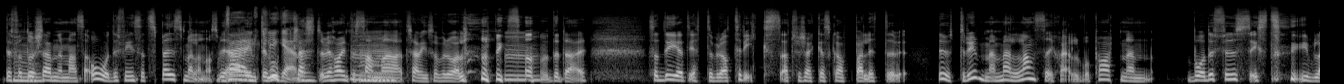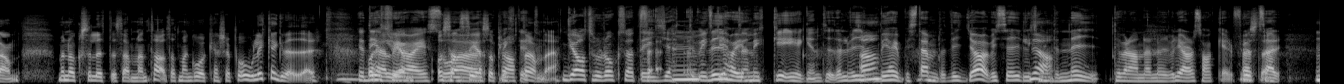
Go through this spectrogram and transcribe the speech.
Därför att då känner man att oh, det finns ett space mellan oss. Vi är inte Verkligen. ihopkluster, vi har inte samma träningsoverall. liksom, det där. Så det är ett jättebra trix att försöka skapa lite utrymme mellan sig själv och partnern. Både fysiskt ibland, men också lite så mentalt. Att man går kanske på olika grejer Ja, på det tror helgen jag är så och sen ses och pratar om det. Jag tror också att det är Mm, jätteviktigt. vi har ju mycket egen tid. Eller vi, Ja. vi har ju bestämt att vi gör, vi säger liksom Ja. inte nej till varandra när vi vill göra saker. För Just att så här, det.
